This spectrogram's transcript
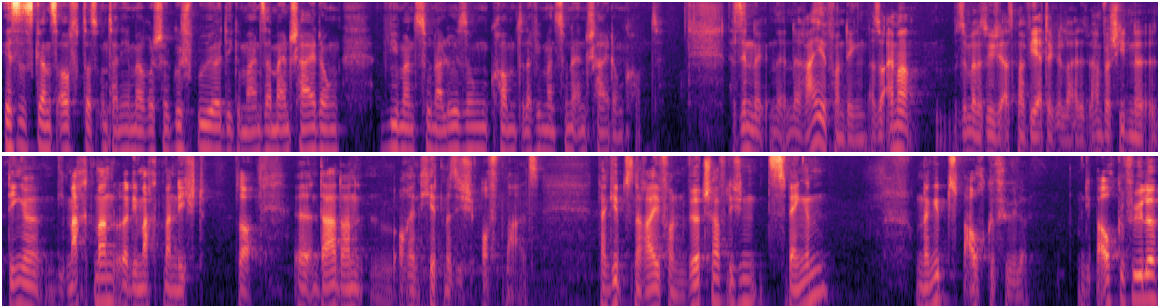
ist es ganz oft das unternehmerische Gespür, die gemeinsame Entscheidung, wie man zu einer Lösung kommt oder wie man zu einer Entscheidung kommt? Das sind eine, eine, Reihe von Dingen. Also einmal sind wir natürlich erstmal Werte geleitet. Wir haben verschiedene Dinge, die macht man oder die macht man nicht. So, äh, daran orientiert man sich oftmals. Dann gibt es eine Reihe von wirtschaftlichen Zwängen und dann gibt es Bauchgefühle. Und die Bauchgefühle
